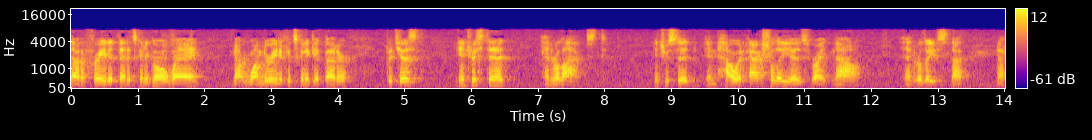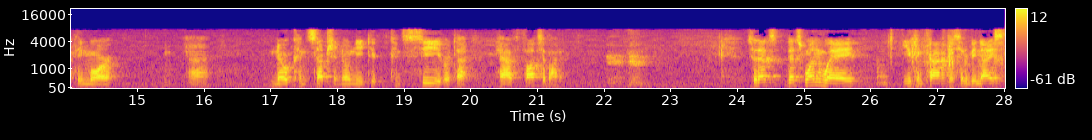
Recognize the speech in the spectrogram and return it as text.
not afraid that it's going to go away, not wondering if it's going to get better, but just interested and relaxed. Interested in how it actually is right now and released. Not, nothing more, uh, no conception, no need to conceive or to have thoughts about it. So that's, that's one way you can practice. It'll be nice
